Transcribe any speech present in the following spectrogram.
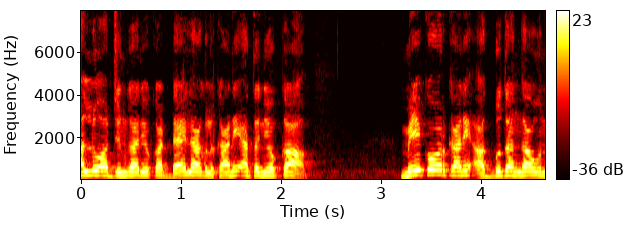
అల్లు అర్జున్ గారి యొక్క డైలాగులు కానీ అతని యొక్క మేక్ ఓవర్ కానీ అద్భుతంగా ఉంది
